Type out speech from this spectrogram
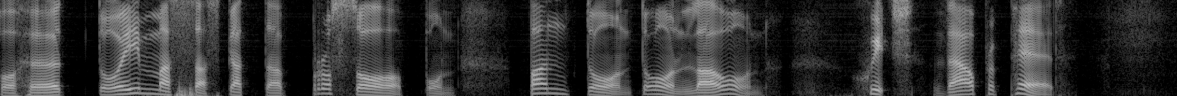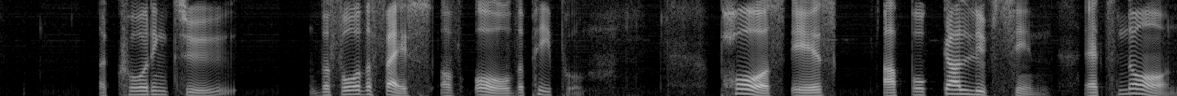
Ho toi massas kata prosopon, panton ton laon, which thou prepared according to before the face of all the people. Pause is apocalypsin et non,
